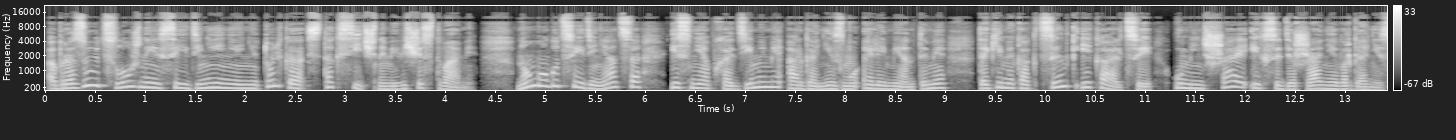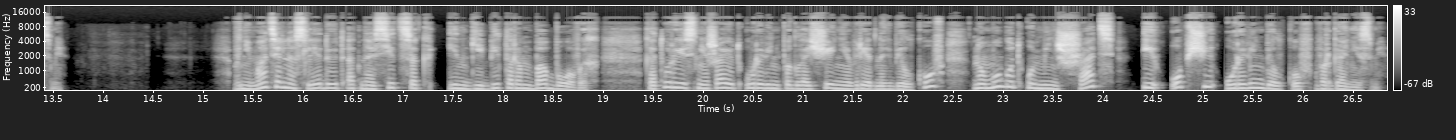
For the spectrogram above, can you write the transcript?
образуют сложные соединения не только с токсичными веществами, но могут соединяться и с необходимыми организму элементами, такими как цинк и кальций, уменьшая их содержание в организме. Внимательно следует относиться к ингибиторам бобовых, которые снижают уровень поглощения вредных белков, но могут уменьшать и общий уровень белков в организме.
